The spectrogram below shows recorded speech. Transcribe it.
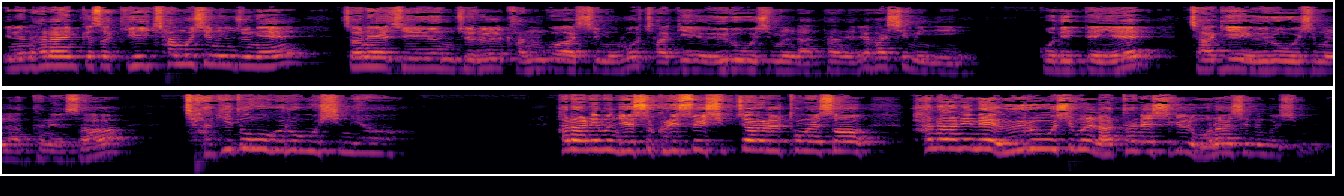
이는 하나님께서 길 참으시는 중에 전에 지은 죄를 간과하심으로 자기의 의로우심을 나타내려 하심이니 곧 이때에 자기의 의로우심을 나타내사 자기도 의로우시며 하나님은 예수 그리스도의 십자가를 통해서 하나님의 의로우심을 나타내시길 원하시는 것입니다.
